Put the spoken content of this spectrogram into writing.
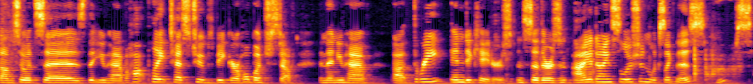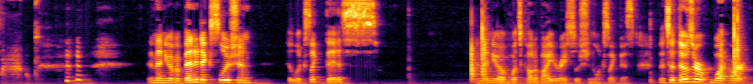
Um, so it says that you have a hot plate, test tubes, beaker, a whole bunch of stuff, and then you have uh, three indicators. And so there's an iodine solution, looks like this. Oops. and then you have a Benedict solution. It looks like this. And then you have what's called a biuret solution, looks like this. And so those are what are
